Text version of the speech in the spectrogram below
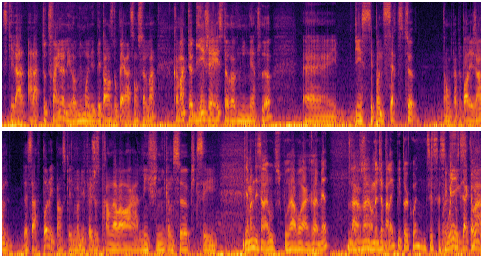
ce qui est à la toute fin, là, les revenus moins les dépenses d'opération seulement, comment tu as bien géré ce revenu net-là, euh, eh bien, c'est pas une certitude. Donc, la plupart des gens le savent pas. là. Ils pensent que l'immobilier fait juste prendre la valeur à l'infini comme ça, puis que c'est... Il y a même des scénarios où tu pourrais avoir à remettre l'argent. On a déjà parlé avec Peter Quinn. Tu sais, ça, c'est Oui, exactement.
